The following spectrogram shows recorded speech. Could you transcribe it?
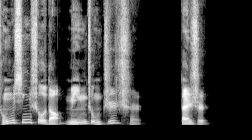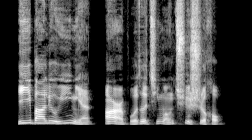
重新受到民众支持，但是。一八六一年，阿尔伯特亲王去世后，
